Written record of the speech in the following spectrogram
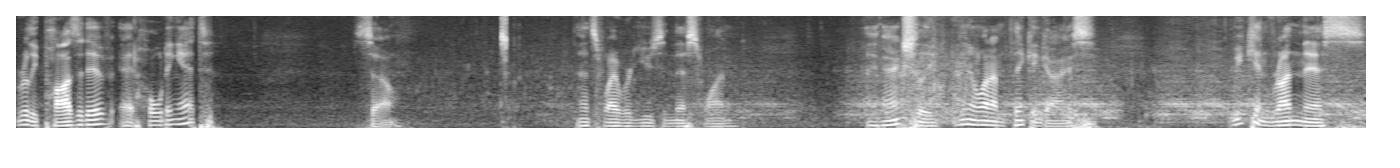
really positive at holding it. So. That's why we're using this one. And actually, you know what I'm thinking, guys? We can run this...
